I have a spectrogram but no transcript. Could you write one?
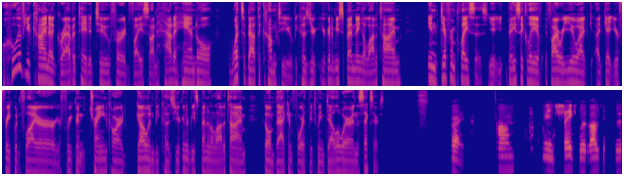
Who have you kind of gravitated to for advice on how to handle what's about to come to you? Because you're you're going to be spending a lot of time in different places. You, you, basically, if, if I were you, I'd I'd get your frequent flyer or your frequent train card going because you're going to be spending a lot of time going back and forth between Delaware and the Sixers. Right. Um, I mean, Shake was obviously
